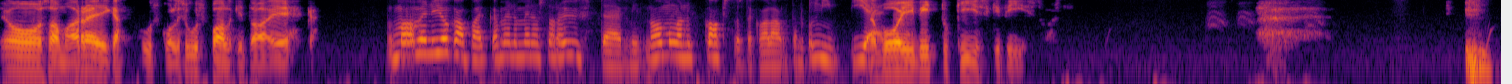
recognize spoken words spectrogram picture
Joo, sama reikä. Uskollisuus palkitaan ehkä. Mä oon mennyt joka paikkaan, mä en oo mennyt saada yhtään. No mulla on nyt 12 kalaa, mutta ne on niin pieni. Ja voi vittu kiiski 15.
